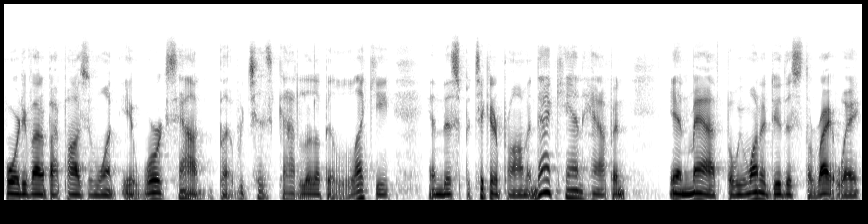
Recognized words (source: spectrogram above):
4 divided by positive 1, it works out, but we just got a little bit lucky in this particular problem. And that can happen in math, but we want to do this the right way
